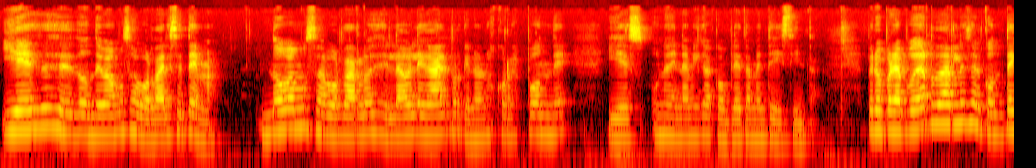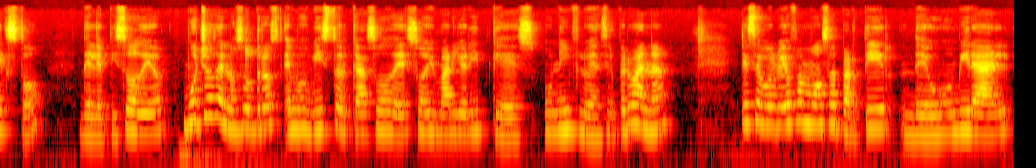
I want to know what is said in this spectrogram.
y es desde donde vamos a abordar ese tema. No vamos a abordarlo desde el lado legal porque no nos corresponde y es una dinámica completamente distinta. Pero para poder darles el contexto del episodio, muchos de nosotros hemos visto el caso de Soy Marjorit, que es una influencer peruana que se volvió famosa a partir de un viral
